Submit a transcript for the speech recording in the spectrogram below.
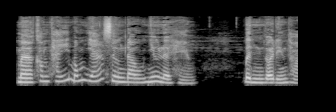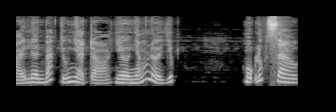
mà không thấy bóng dáng xương đầu như lời hẹn. Bình gọi điện thoại lên bác chủ nhà trọ nhờ nhắn lời giúp. Một lúc sau,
